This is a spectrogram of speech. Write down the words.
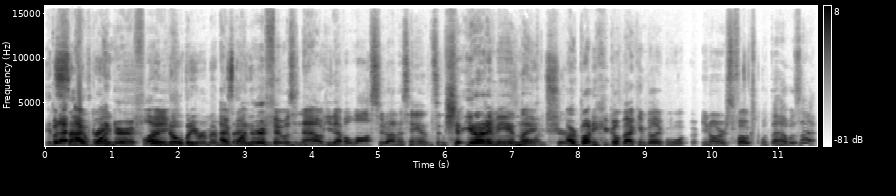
in But I, I wonder if like nobody remembers. I wonder anything. if it was now he'd have a lawsuit on his hands and shit. You know what I mean? Oh, like oh, I'm sure. our buddy could go back and be like, you know, or his folks, what the hell was that?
